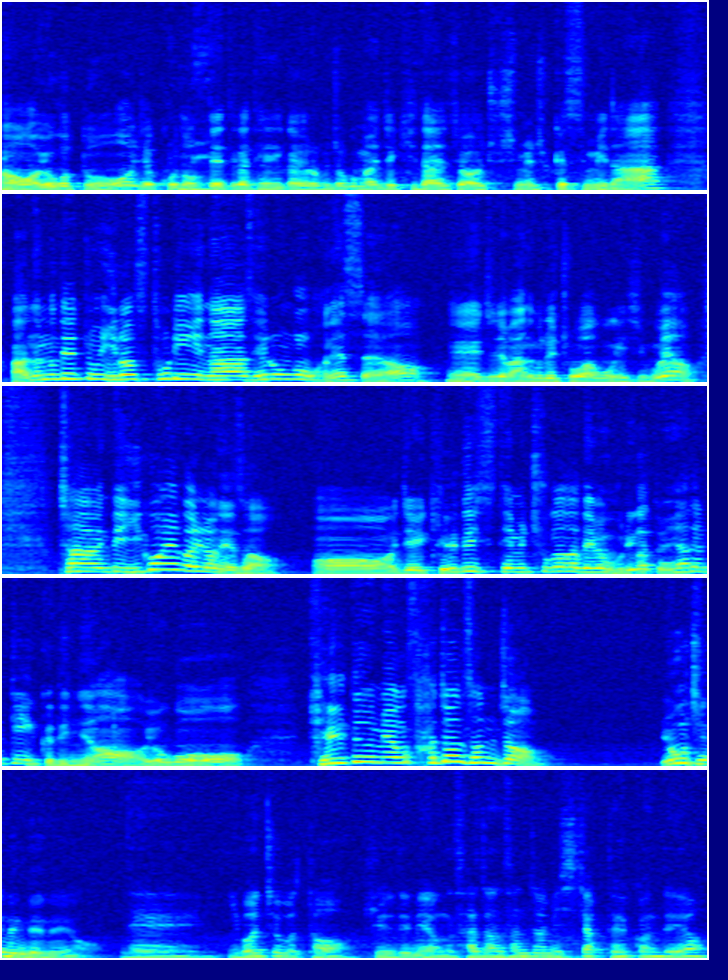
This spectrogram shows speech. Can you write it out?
어, 요것도 이제 곧 네. 업데이트가 되니까 여러분 조금만 이제 기다려 주시면 좋겠습니다. 많은 분들이 좀 이런 스토리나 새로운 걸 원했어요. 예, 진짜 많은 분들이 좋아하고 계시고요. 자, 근데 이거에 관련해서 어, 이제 길드 시스템이 추가가 되면 우리가 또 해야 될 게 있거든요. 요거 길드명 사전 선점 요거 진행되네요. 네, 이번 주부터 길드명 사전 선점이 시작될 건데요.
